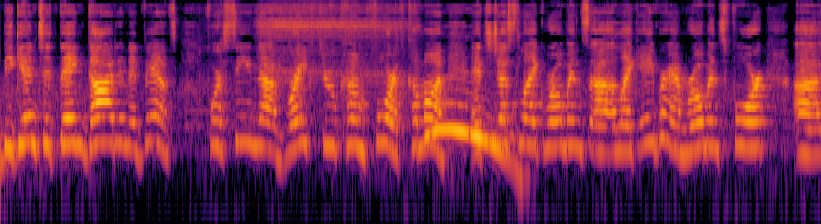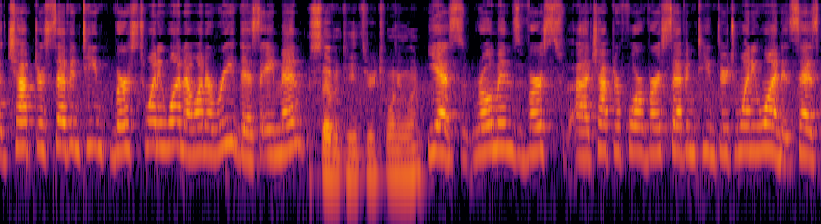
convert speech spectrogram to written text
begin to thank God in advance for seeing that breakthrough come forth. Come on, it's just like Romans, uh, like Abraham, Romans four, uh, chapter seventeen, verse twenty-one. I want to read this. Amen. 17 through 21. Yes, Romans verse uh, chapter 4 verse 17 through 21. It says,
